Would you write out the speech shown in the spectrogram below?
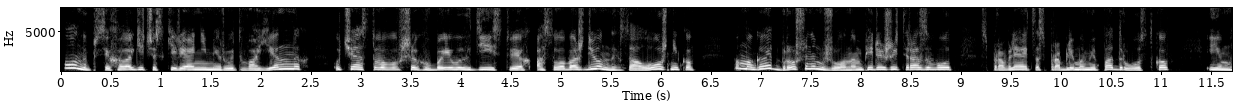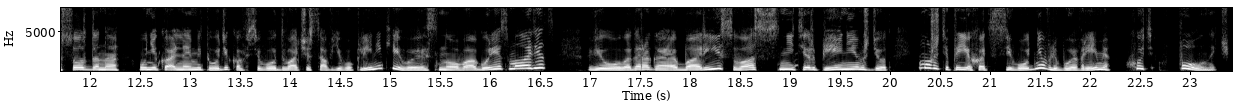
Он психологически реанимирует военных, участвовавших в боевых действиях, освобожденных заложников, помогает брошенным женам пережить развод, справляется с проблемами подростков. Им создана уникальная методика, всего два часа в его клинике, и вы снова огурец, молодец. Виола, дорогая, Борис вас с нетерпением ждет. Можете приехать сегодня в любое время, хоть в полночь.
